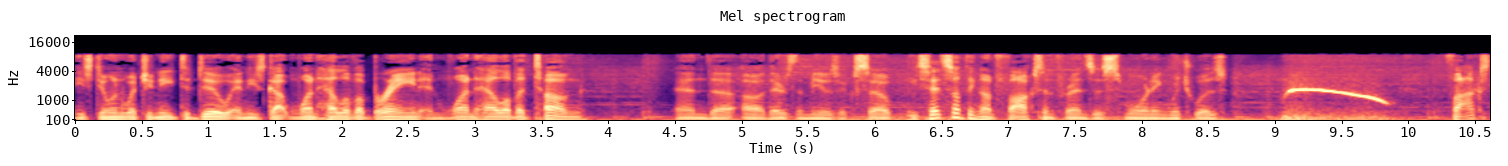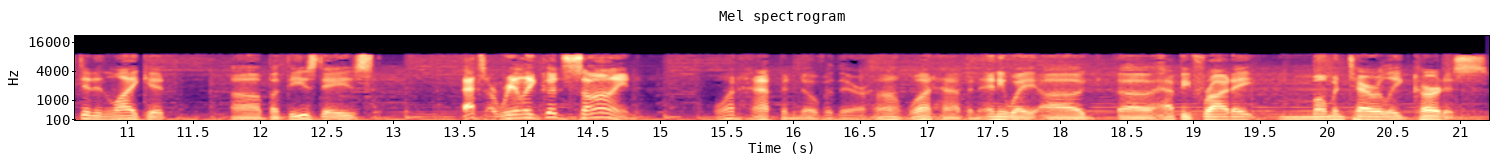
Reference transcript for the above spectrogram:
he's doing what you need to do. And he's got one hell of a brain and one hell of a tongue. And uh, oh, there's the music. So he said something on Fox and Friends this morning, which was. Fox didn't like it, uh, but these days, that's a really good sign. What happened over there, huh? What happened? Anyway, uh, uh, happy Friday. Momentarily, Curtis.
